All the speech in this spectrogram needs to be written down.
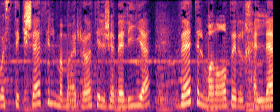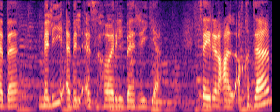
واستكشاف الممرات الجبلية ذات المناظر الخلابة مليئة بالأزهار البرية سيرا على الأقدام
